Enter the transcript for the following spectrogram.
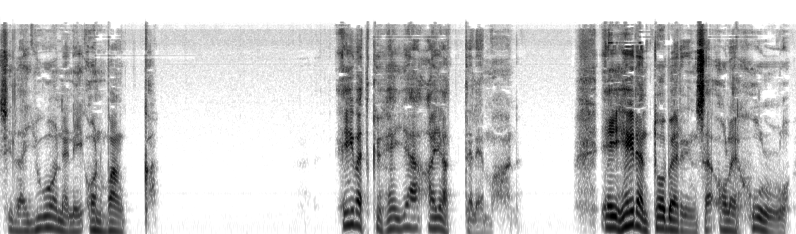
sillä juoneni on vankka. Eivätkö he jää ajattelemaan? Ei heidän toverinsa ole hullu,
